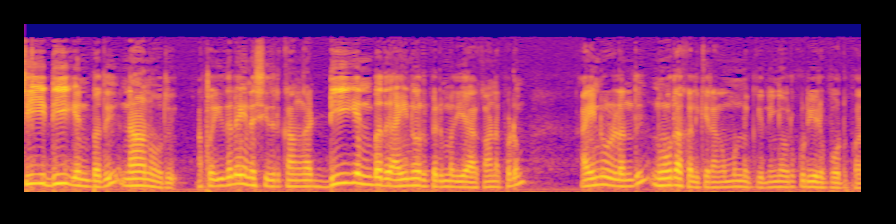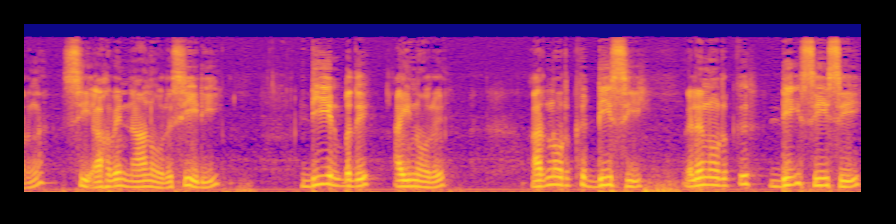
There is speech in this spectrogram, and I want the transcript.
சிடி என்பது நானூறு. அப்போ இதில் என்ன செய்திருக்காங்க? டி என்பது ஐநூறு பெருமதியாக காணப்படும். ஐநூறுலேருந்து நூறாக கழிக்கிறாங்க முன்னுக்கு. நீங்கள் ஒரு குறியீடு போட்டு பாருங்கள் சி ஆகவே நானூறு. CD D. என்பது ஐநூறு. அறுநூறுக்கு டிசி எழுநூறுக்கு டிசிசி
